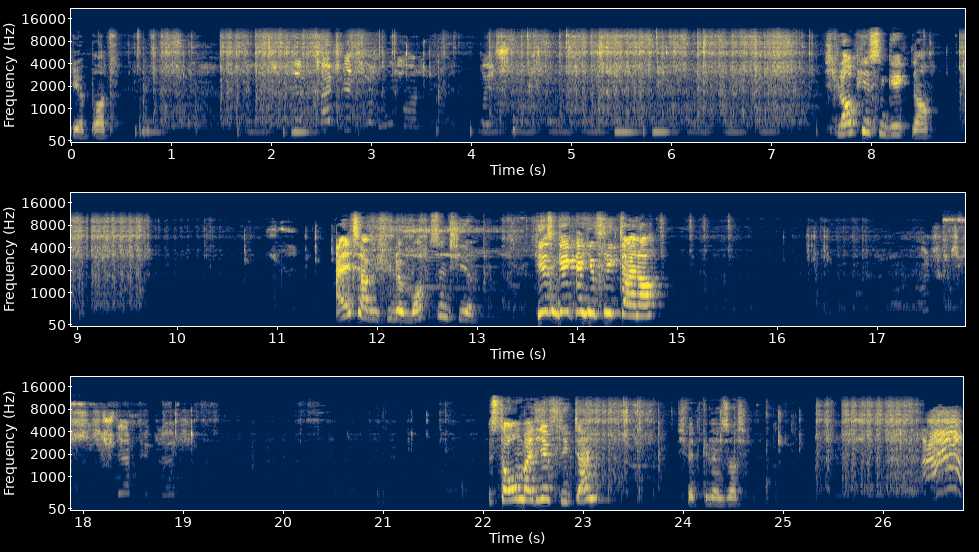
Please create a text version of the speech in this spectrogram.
Ihr Bot. Der greift jetzt von oben an. Weißt du? Ich glaube, hier ist ein Gegner. Alter, wie viele Bots sind hier? Hier ist ein Gegner, hier fliegt einer. Und für dich, ich sterbe hier gleich. Ist da oben bei dir? Fliegt einer? Ich werde gelasert. Ah!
